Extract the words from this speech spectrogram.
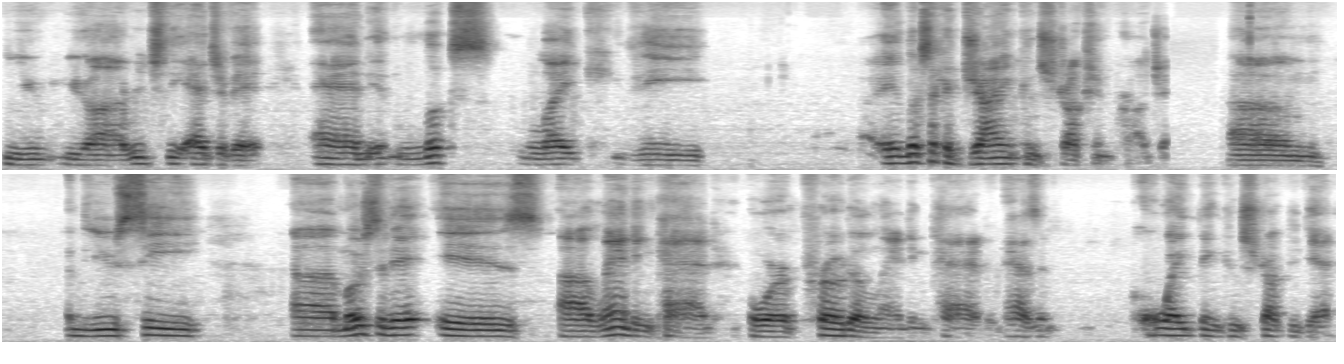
you you uh, reach the edge of it, and it looks like the it looks like a giant construction project. Um, you see uh, most of it is uh, landing pad or proto landing pad. It hasn't quite been constructed yet.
